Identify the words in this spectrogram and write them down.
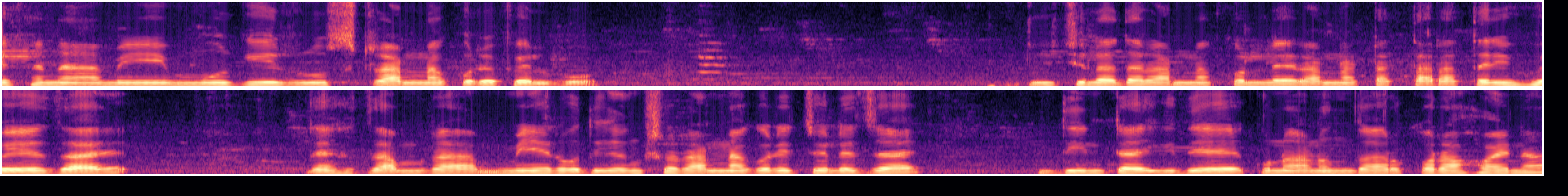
এখানে আমি মুরগির রোস্ট রান্না করে ফেলব। দুই চুলাদা রান্না করলে রান্নাটা তাড়াতাড়ি হয়ে যায়। দেখা যায় আমরা মেয়ের অধিকাংশ রান্না করে চলে যায়। দিনটা, ঈদে কোনো আনন্দ আর করা হয় না।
